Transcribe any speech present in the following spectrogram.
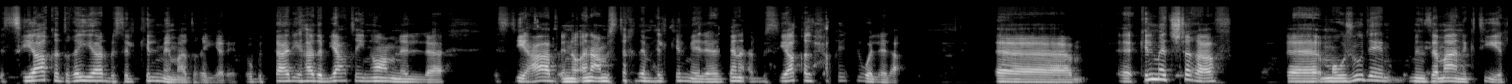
السياق تغير بس الكلمة ما تغيرت. وبالتالي هذا بيعطي نوع من الاستيعاب إنه أنا عم استخدم هالكلمة بالسياق الحقيقي ولا لا. آه كلمة شغف آه موجودة من زمان كثير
